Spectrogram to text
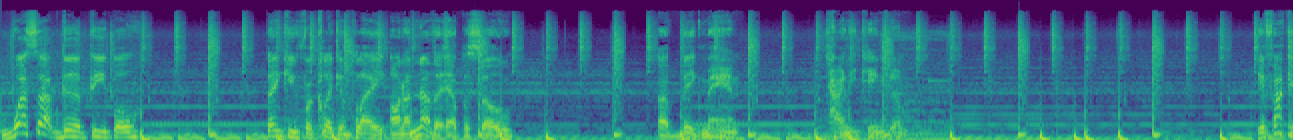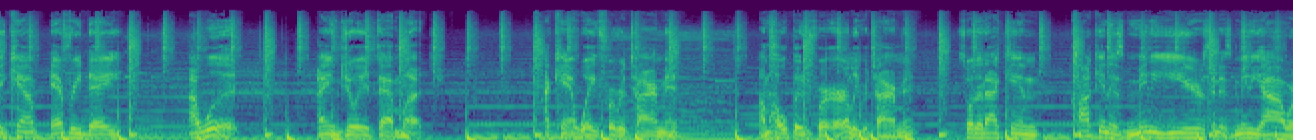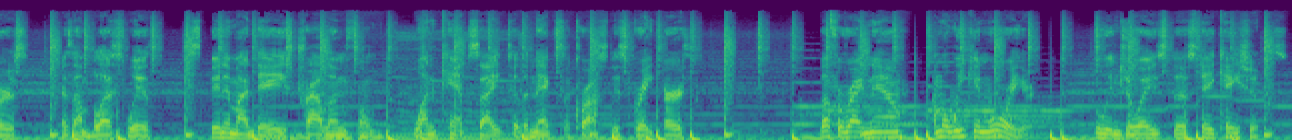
What's up, good people? Thank you for clicking play on another episode of Big Man, Tiny Kingdom. If I could camp every day, I would. I enjoy it that much. I can't wait for retirement. I'm hoping for early retirement so that I can clock in as many years and as many hours as I'm blessed with, spending my days traveling from one campsite to the next across this great earth. But for right now, I'm a weekend warrior who enjoys the staycations.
